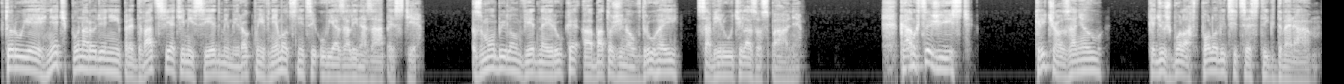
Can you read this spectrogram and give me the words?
ktorú jej hneď po narodení pred 27 rokmi v nemocnici uviazali na zápestie. S mobilom v jednej ruke a batožinou v druhej sa vyrútila zo spálne. Kam chceš ísť? Kričal za ňou, keď už bola v polovici cesty k dverám.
